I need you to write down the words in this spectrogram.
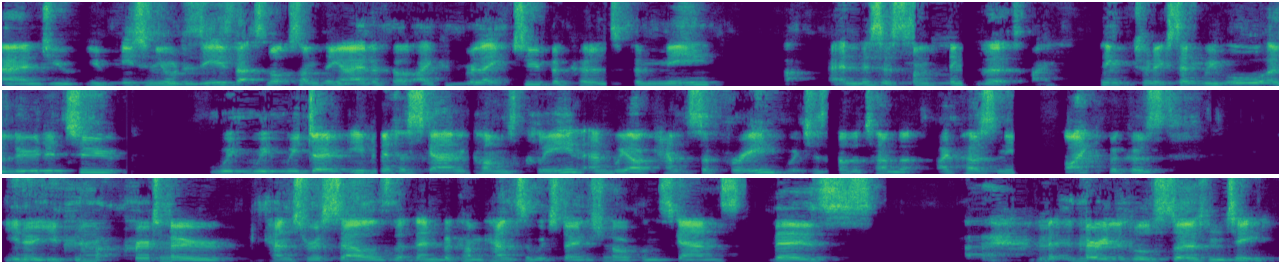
and you you've beaten your disease. That's not something I ever felt I could relate to because for me, and this is something that I think to an extent we've all alluded to we, we, we don't, even if a scan comes clean and we are cancer free, which is another term that I personally like because, you know, you can have proto cancerous cells that then become cancer, which don't show up on scans. There's uh, very little certainty.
